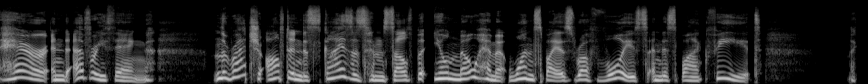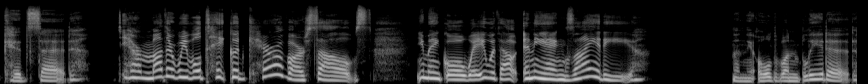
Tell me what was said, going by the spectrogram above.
hair, and everything. The wretch often disguises himself, but you'll know him at once by his rough voice and his black feet. The kid said, Dear mother, we will take good care of ourselves. You may go away without any anxiety. Then the old one bleated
